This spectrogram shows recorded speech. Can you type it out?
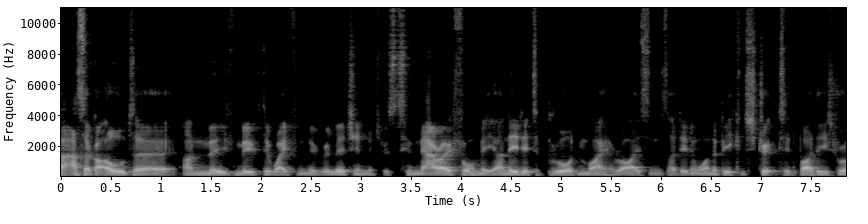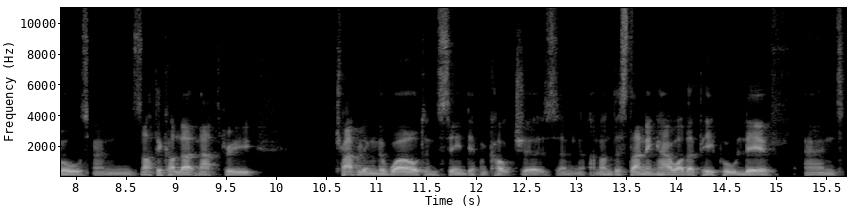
but as I got older, I moved moved away from the religion, which was too narrow for me. I needed to broaden my horizons. I didn't want to be constricted by these rules, and I think I learned that through traveling the world and seeing different cultures and, and understanding how other people live and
